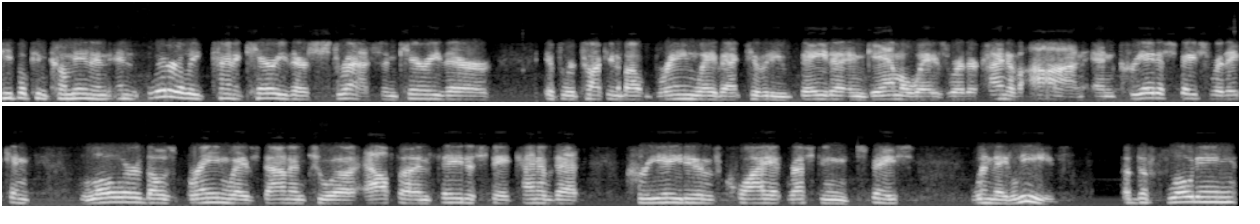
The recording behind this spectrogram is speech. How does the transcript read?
people can come in and, and literally kind of carry their stress and carry their, if we're talking about brainwave activity, beta and gamma waves where they're kind of on and create a space where they can lower those brain waves down into a alpha and theta state, kind of that creative, quiet, resting space when they leave. The floating,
